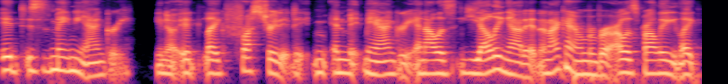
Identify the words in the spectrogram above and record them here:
it just made me angry. You know, it like frustrated and made me angry. And I was yelling at it. And I can't remember. I was probably like,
